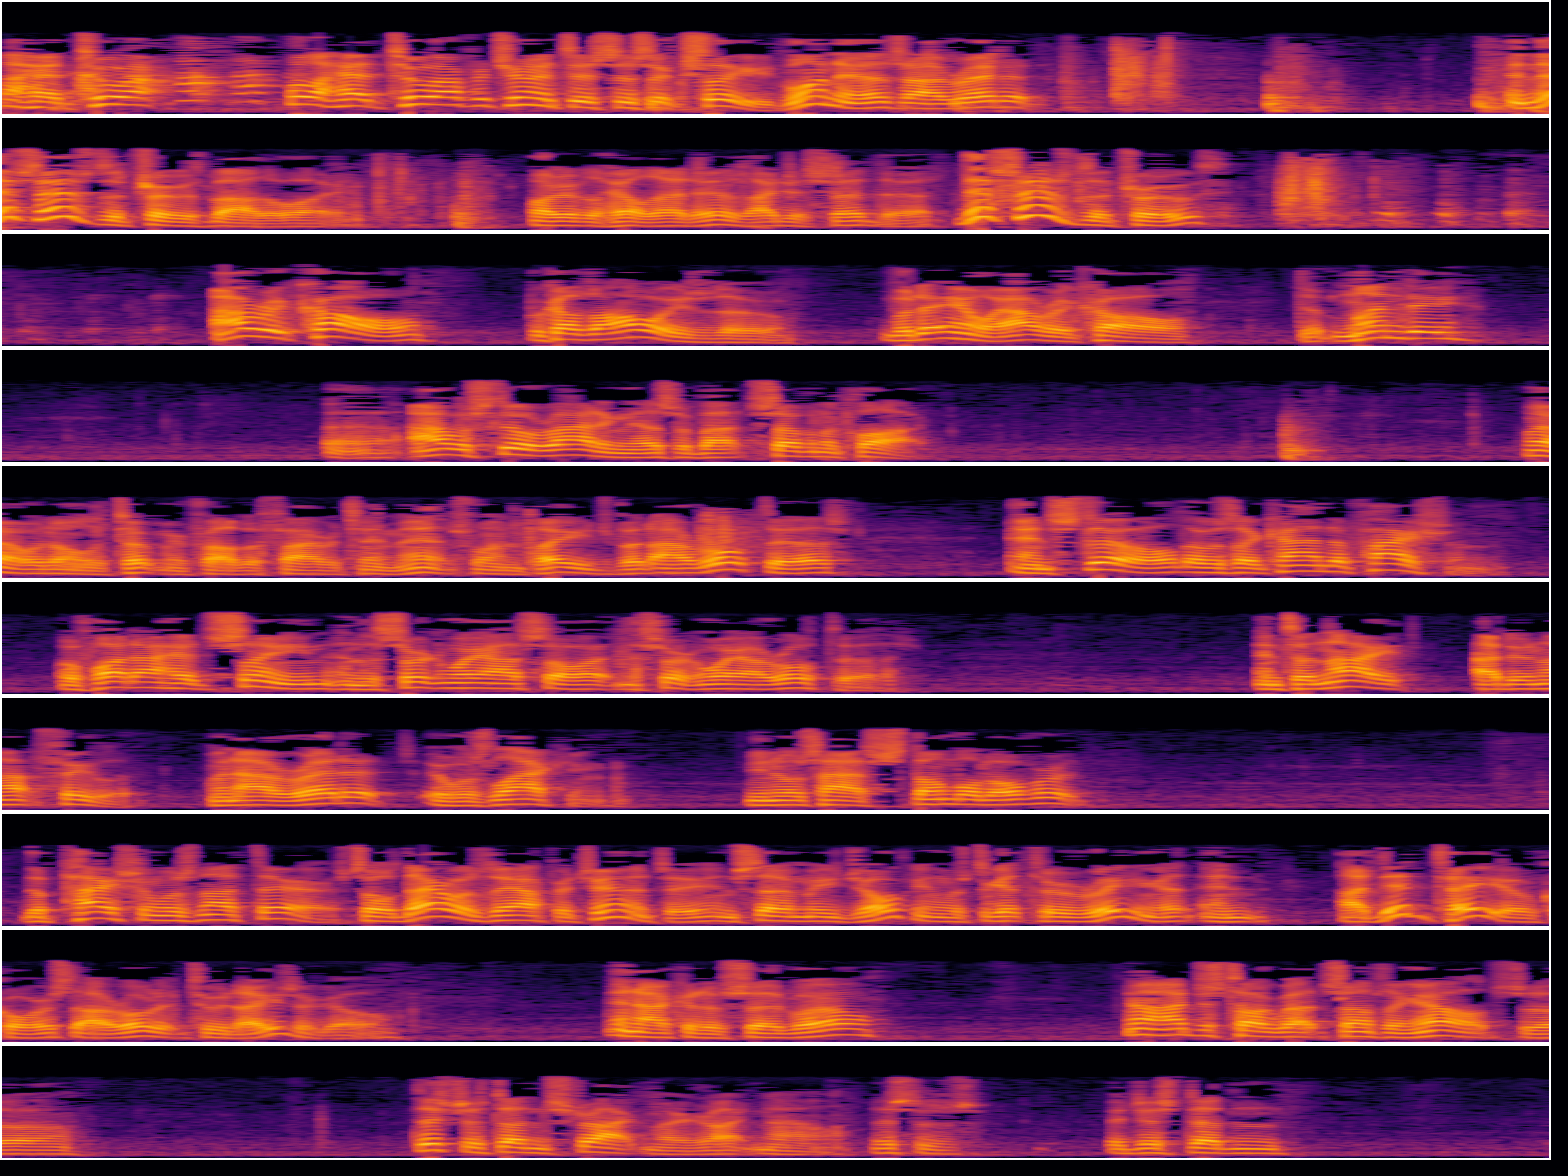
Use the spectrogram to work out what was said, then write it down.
I had two, well, I had two opportunities to succeed. One is I read it, and this is the truth, by the way. Whatever the hell that is, I just said that. This is the truth. I recall because I always do. But anyway, I recall that Monday, uh, I was still writing this about 7 o'clock. Well, it only took me probably five or ten minutes, one page, but I wrote this, and still there was a kind of passion of what I had seen and the certain way I saw it and the certain way I wrote this. And tonight, I do not feel it. When I read it, it was lacking. You notice how I stumbled over it? the passion was not there. So there was the opportunity, instead of me joking, was to get through reading it. And I did tell you, of course, I wrote it two days ago. And I could have said, well, no, I just talk about something else. Uh, this just doesn't strike me right now. This is, it just doesn't,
